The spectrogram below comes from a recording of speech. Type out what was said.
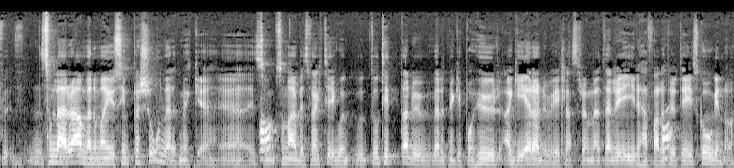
för, som lärare använder man ju sin person väldigt mycket eh, som, ja. som arbetsverktyg. Och, och, då tittar du väldigt mycket på hur agerar du i klassrummet eller i det här fallet ja. ute i skogen. Då.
